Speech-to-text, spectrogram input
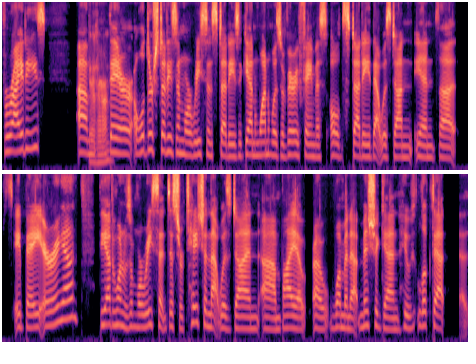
varieties. Um, uh-huh. There are older studies and more recent studies. Again, one was a very famous old study that was done in the Bay Area. The other one was a more recent dissertation that was done um, by a, a, woman at Michigan who looked at uh,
